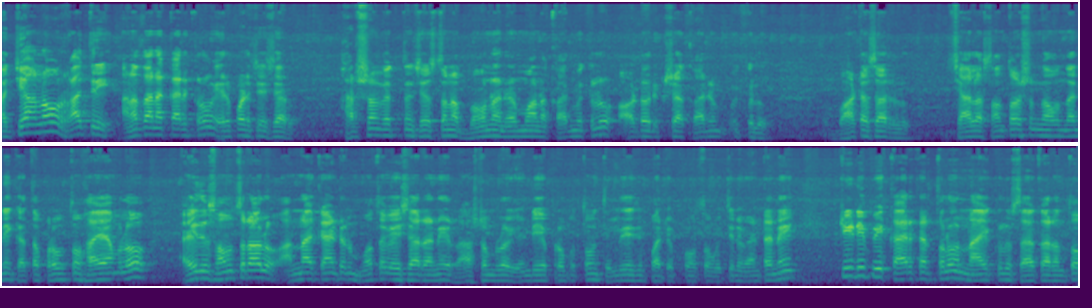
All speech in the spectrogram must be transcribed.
మధ్యాహ్నం రాత్రి అన్నదాన కార్యక్రమం ఏర్పాటు చేశారు. హర్షం వ్యక్తం చేస్తున్న భవన నిర్మాణ కార్మికులు ఆటో రిక్షా కార్మికులు బాటసారులు. చాలా సంతోషంగా ఉందని గత ప్రభుత్వం హయాంలో ఐదు సంవత్సరాలు అన్నా క్యాంటీన్ మూతవేశారని రాష్ట్రంలో ఎన్డీఏ ప్రభుత్వం తెలుగుదేశం పార్టీ ప్రభుత్వం వచ్చిన వెంటనే టీడీపీ కార్యకర్తలు నాయకులు సహకారంతో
